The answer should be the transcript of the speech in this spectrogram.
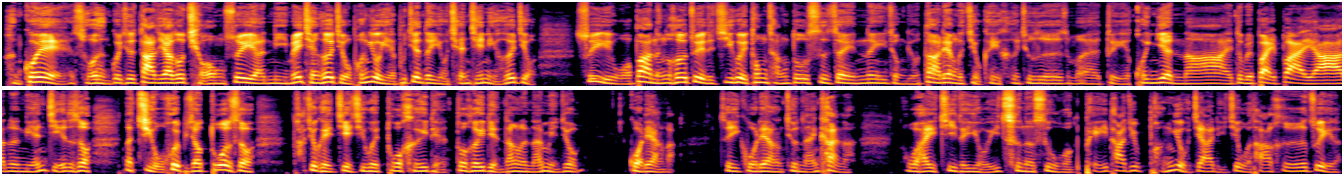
很贵，所谓很贵，就是大家都穷，所以啊，你没钱喝酒，朋友也不见得有钱请你喝酒。所以我爸能喝醉的机会，通常都是在那一种有大量的酒可以喝，就是什么对婚宴呐，特别拜拜呀，那年节的时候，那酒会比较多的时候，他就可以借机会多喝一点，多喝一点，当然难免就过量了。这一过量就难看了。我还记得有一次呢，是我陪他去朋友家里，结果他喝醉了，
